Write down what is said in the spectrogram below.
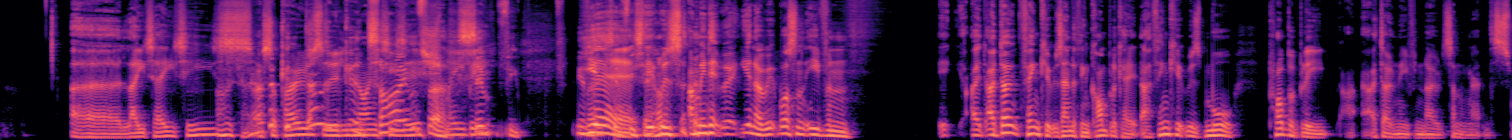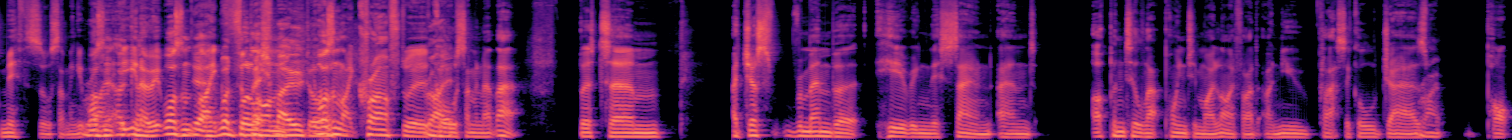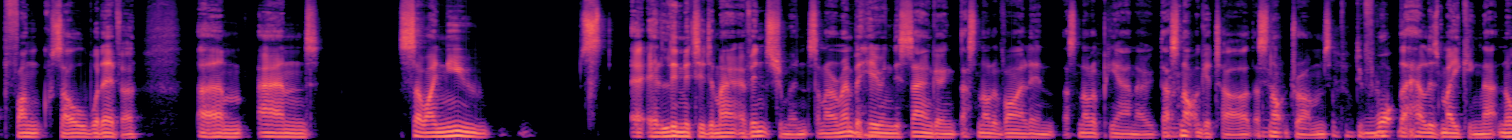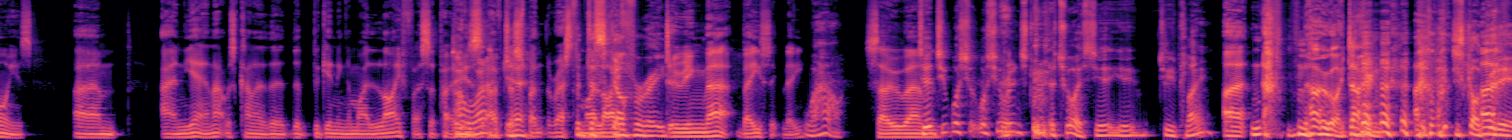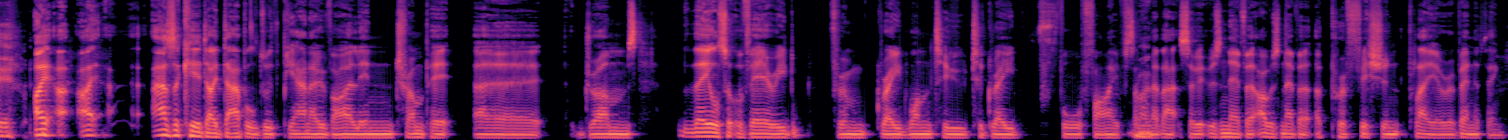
Uh, late eighties, Okay. I good- suppose, a early nineties ish, maybe. synthy, you know, yeah, it was. I mean, it you know, it wasn't even. it, I, I don't think it was anything complicated. I think it was more probably I- don't even know something like the Smiths or something. It Right, wasn't okay. you know it wasn't Yeah, like it wasn't full on. Mode It wasn't like Kraftwerk Right. or something like that. But um, I just remember hearing this sound, and up until that point in my life, I'd, I knew classical, jazz, Right. pop, funk, soul, whatever, um, and so I knew a, a limited amount of instruments. And I remember hearing this sound, going, "That's not a violin. That's not a piano. That's not a guitar. That's not drums. What the hell is making that noise?" Um, and yeah, and that was kind of the, the beginning of my life, I suppose. Oh, I've just yeah. spent the rest The of my discovery. life doing that, basically. Wow. So, um, do, do, what's, your, what's your instrument of choice? You, you do you play? uh, no, I don't. Just got a good ear. I, I, I, as a kid, I dabbled with piano, violin, trumpet, uh, drums. They all sort of varied from grade one, two to grade four, five, something Right. like that. So it was never, I was never a proficient player of anything.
